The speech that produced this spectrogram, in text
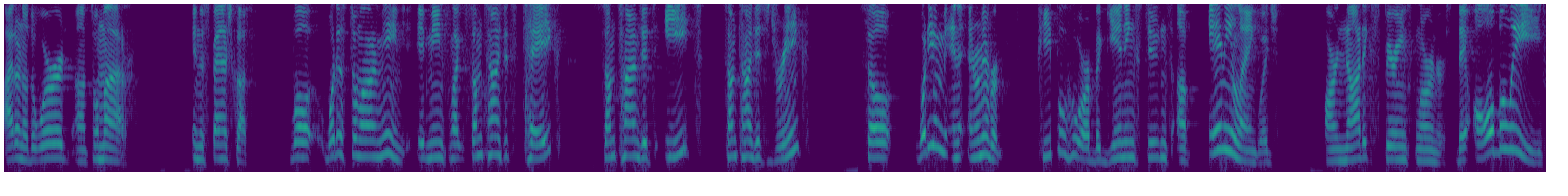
I don't know, the word uh, tomar in the Spanish class. Well, what does tomar mean? It means like sometimes it's take, sometimes it's eat, sometimes it's drink. So what do you mean? And remember, people who are beginning students of any language are not experienced learners. They all believe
